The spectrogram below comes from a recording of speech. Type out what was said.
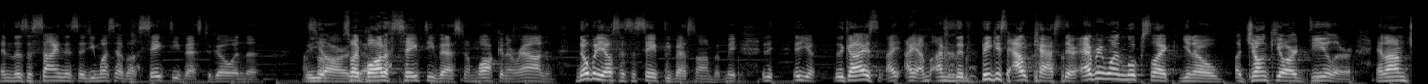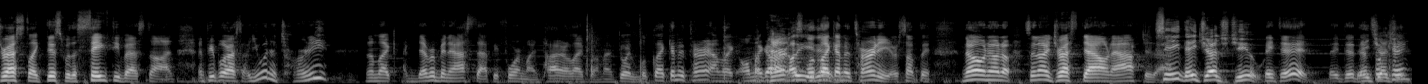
and there's a sign that says you must have a safety vest to go in the. The so, yard, so I yeah. bought a safety vest. And I'm walking around, and nobody else has a safety vest on but me. And, you know, the guys, I, I, I'm, I'm the biggest outcast there. Everyone looks like you know a junkyard dealer, and I'm dressed like this with a safety vest on. And people are asking, "Are you an attorney?" And I'm like, I've never been asked that before in my entire life. I'm like, do I look like an attorney? I'm like, oh my god, I Apparently must look like an attorney or something. No, no, no. So then I dressed down after that. See, they judged you. They did. They did. That's judge okay. you.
